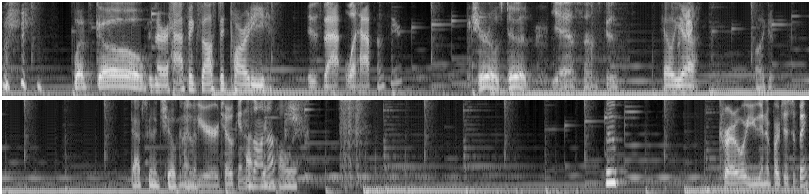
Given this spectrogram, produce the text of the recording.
Let's go. Because our half exhausted party. Is that what happens here? Sure, let's do it. Yeah, sounds good. Hell yeah. I like it. Dap's gonna chill kind Move of. your tokens on in the up. hallway. Crow, are you going to participate?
